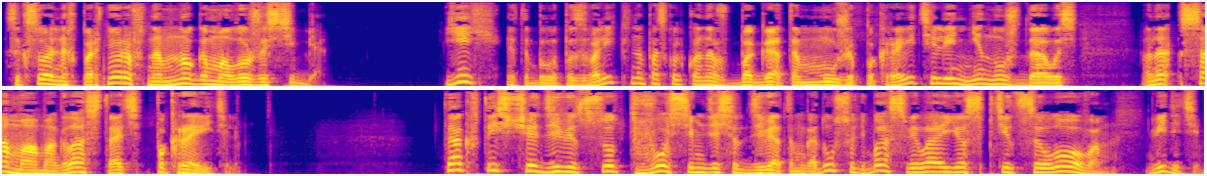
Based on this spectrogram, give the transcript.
сексуальных партнеров намного моложе себя. Ей это было позволительно, поскольку она в богатом муже-покровителе не нуждалась, она сама могла стать покровителем. Так в 1989 году судьба свела ее с Птицеловым. Видите?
